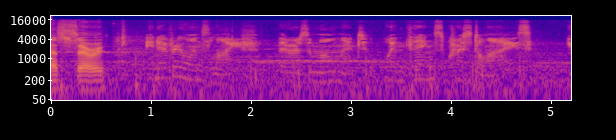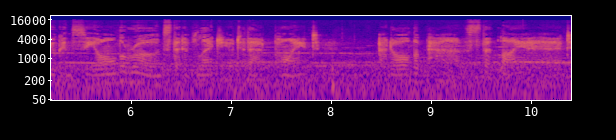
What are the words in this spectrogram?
Necessary. In everyone's life, there is a moment when things crystallize. You can see all the roads that have led you to that point, and all the paths that lie ahead.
